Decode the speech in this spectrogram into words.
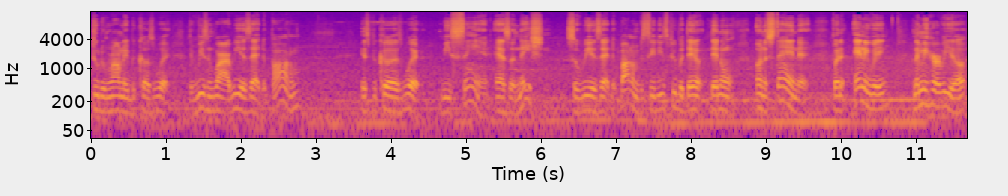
Deuteronomy, because what the reason why we is at the bottom is because what we sin as a nation. So we is at the bottom. But see, these people they they don't understand that. But anyway, let me hurry up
